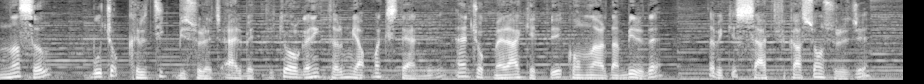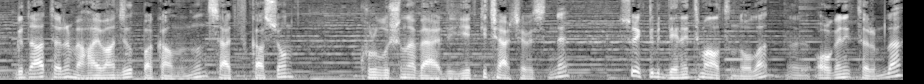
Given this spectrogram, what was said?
nasıl? Bu çok kritik bir süreç elbette ki organik tarım yapmak isteyenlerin en çok merak ettiği konulardan biri de tabii ki sertifikasyon süreci. Gıda Tarım ve Hayvancılık Bakanlığı'nın sertifikasyon kuruluşuna verdiği yetki çerçevesinde sürekli bir denetim altında olan e, organik tarımda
